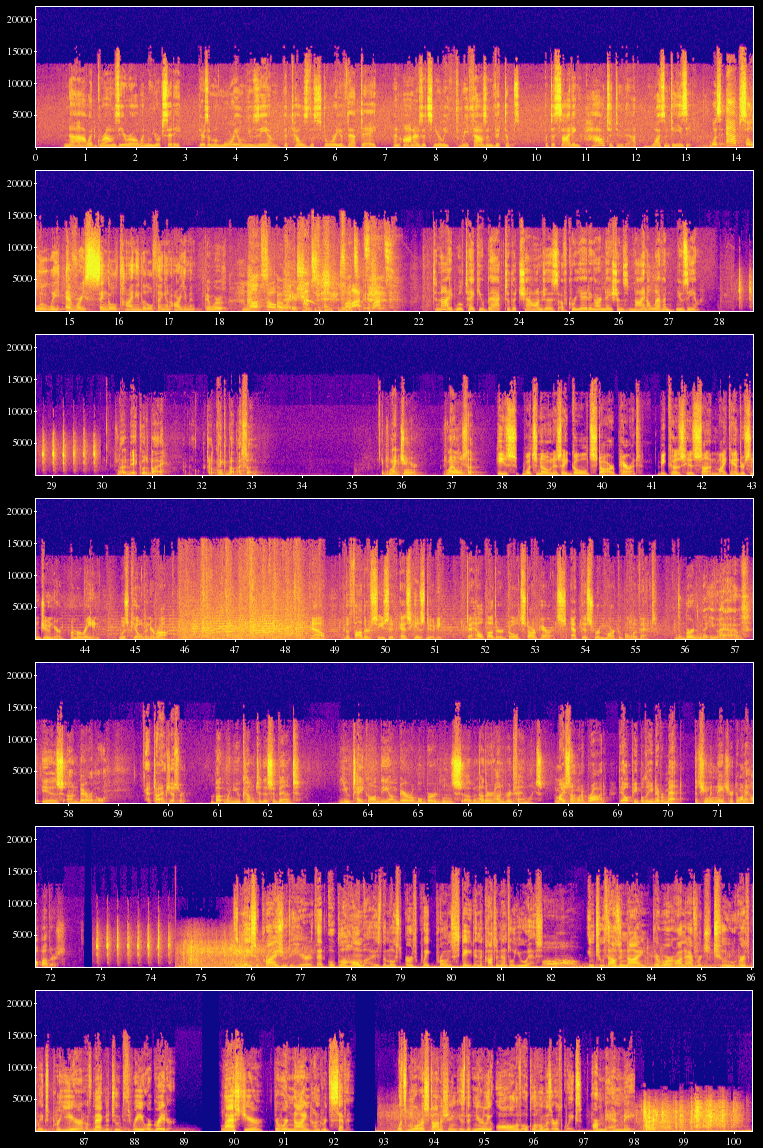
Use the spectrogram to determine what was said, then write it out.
Now, at Ground Zero in New York City, there's a memorial museum that tells the story of that day and honors its nearly 3,000 victims. But deciding how to do that wasn't easy. Was absolutely every single tiny little thing an argument. There were lots Oh, of boy. issues and lots, Lots, of issues. lots. Tonight, we'll take you back to the challenges of creating our nation's 9 11 museum. Not a day goes by. I don't, think about my son. He was Mike Jr. He was my only son. He's what's known as a Gold Star parent because his son, Mike Anderson Jr., a Marine, was killed in Iraq. Now, the father sees it as his duty to help other Gold Star parents at this remarkable event. The burden that you have is unbearable. At times, yes, sir. But when you come to this event, you take on the unbearable burdens of another hundred families. My son went abroad to help people that he never met. It's human nature to want to help others. It may surprise you to hear that Oklahoma is the most earthquake prone state in the continental U.S. Oh. In 2009, there were on average two earthquakes per year of magnitude 3 or greater. Last year, there were 907. What's more astonishing is that nearly all of Oklahoma's earthquakes are man made.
